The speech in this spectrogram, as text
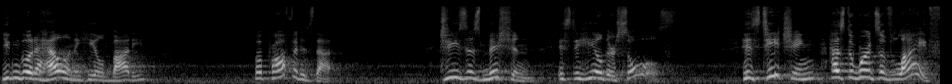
You can go to hell in a healed body. What profit is that? Jesus' mission is to heal their souls. His teaching has the words of life.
